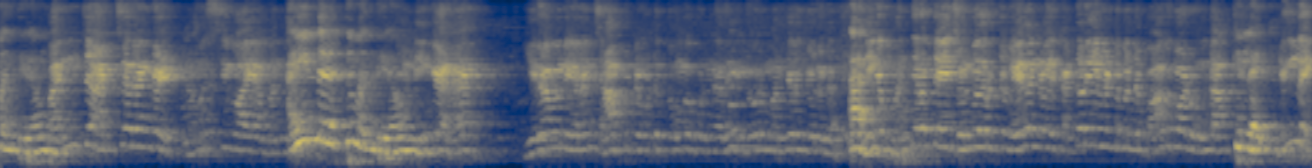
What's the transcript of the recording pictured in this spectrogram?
மந்திரம். பஞ்ச அட்சரங்கள். நமசிவாய மந்திரம். ஐந்தெழுத்து மந்திரம். நீங்க இரவு நேரம் சாப்பிட்டு விட்டு தூங்க கூடாது. எல்லோரும் மந்திரம் சொல்லுங்க. நீங்க மந்திரத்தை சொல்வதற்கு வேதங்களை கட்டளைய வேண்டும் என்ற பாகுபாடு உண்டா? இல்லை. இல்லை.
